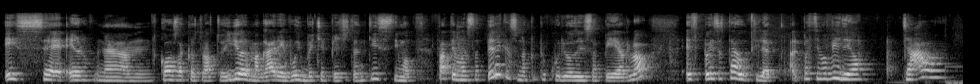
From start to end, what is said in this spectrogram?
e se è una mm, cosa che ho trovato io e magari a voi invece piace tantissimo. Fatemelo sapere che sono proprio curiosa di saperlo e spero sia stata utile. Al prossimo video. Ciao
